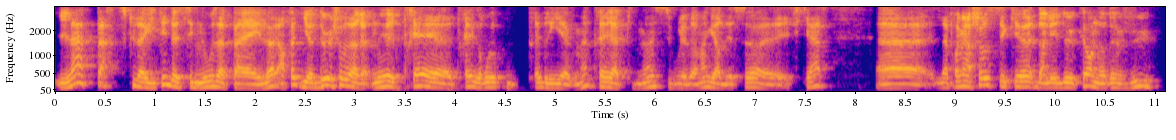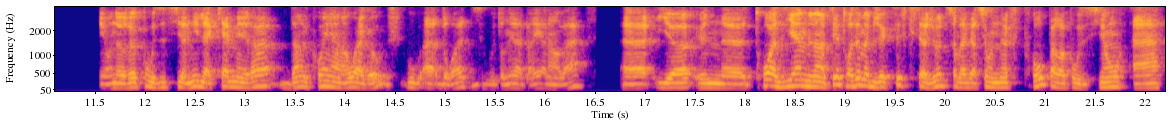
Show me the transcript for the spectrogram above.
La particularité de ces nouveaux appareils-là, en fait, il y a deux choses à retenir très, très, gros, très brièvement, très rapidement, si vous voulez vraiment garder ça euh, efficace. la première chose, c'est que dans les deux cas, on a revu et on a repositionné la caméra dans le coin en haut à gauche ou à droite, si vous tournez l'appareil à l'envers. Euh, il y a une euh, troisième lentille, un troisième objectif qui s'ajoute sur la version 9 Pro par opposition à.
